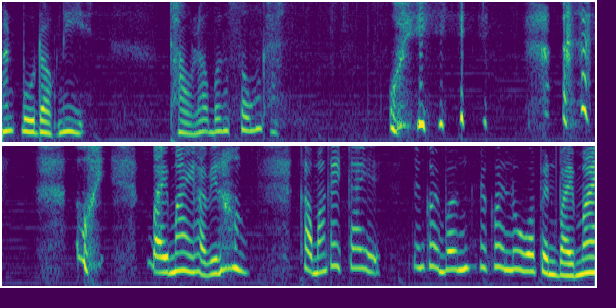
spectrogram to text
มันปูดอกนี่เถ่าแล้วเบิ้งทรงค่ะ โอ้ย โอ้ย ใบไม้ค่ะพี่น้อง เข้ามาใกล้ๆ จังค่อยเบิ้งจังค่อยรู้ว่าเป็นใบไม้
